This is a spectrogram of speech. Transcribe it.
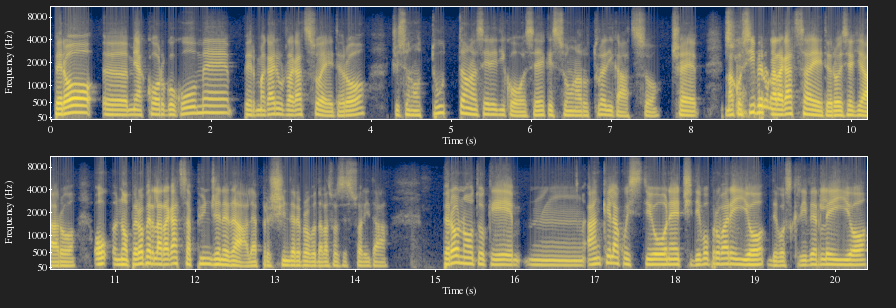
però eh, mi accorgo come per magari un ragazzo etero ci sono tutta una serie di cose che sono una rottura di cazzo. Cioè, ma Sì. così per una ragazza etero, sia chiaro, o no, però per la ragazza più in generale, a prescindere proprio dalla sua sessualità. Però noto che mh, anche la questione ci devo provare io, devo scriverle io,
